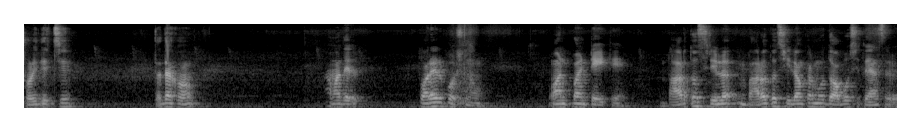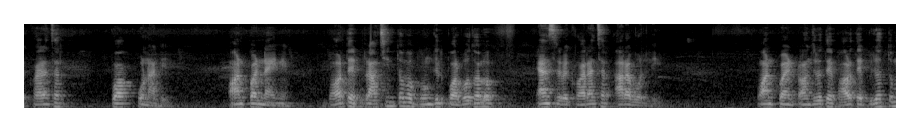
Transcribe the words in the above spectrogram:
সরিয়ে দিচ্ছি। তো দেখো, আমাদের পরের প্রশ্ন ওয়ান পয়েন্ট এইটে ভারত ও শ্রীল, ভারত ও শ্রীলঙ্কার মধ্যে অবস্থিত অ্যান্সার কয়ের অ্যান্সার পক প্রণালী। ওয়ান পয়েন্ট নাইনে ভারতের প্রাচীনতম ভঙ্গিল পর্বত হল অ্যান্সার হবে কয়ের অ্যান্সার আরাবল্লী ওয়ান পয়েন্ট অঞ্চলতে ভারতের বৃহত্তম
